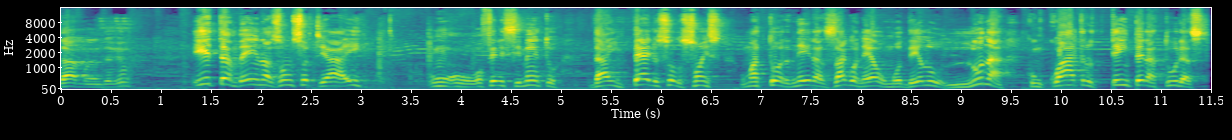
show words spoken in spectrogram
da Amanda, viu? E também nós vamos sortear aí um, oferecimento da Império Soluções, uma torneira Zagonel, modelo Luna, com quatro temperaturas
